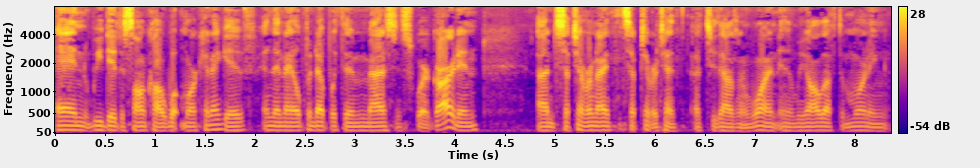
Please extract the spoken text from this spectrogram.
And we did a song called "What More Can I Give?" And then I opened up with him in Madison Square Garden on September 9th and September 10th of 2001, and then we all left the morning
